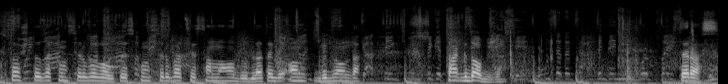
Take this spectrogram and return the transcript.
ktoś to zakonserwował. To jest konserwacja samochodu, dlatego on wygląda tak dobrze. Teraz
